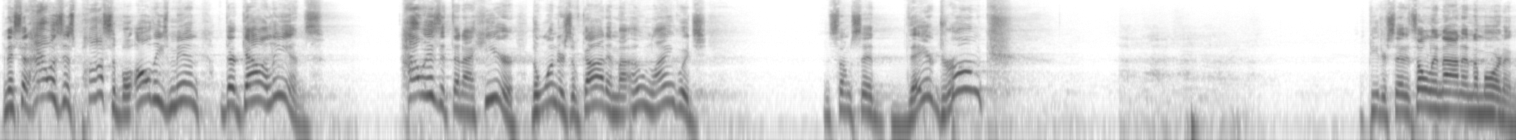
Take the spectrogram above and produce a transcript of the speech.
And they said, How is this possible? All these men, they're Galileans. How is it that I hear the wonders of God in my own language? And some said, They're drunk. Peter said, It's only nine in the morning.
